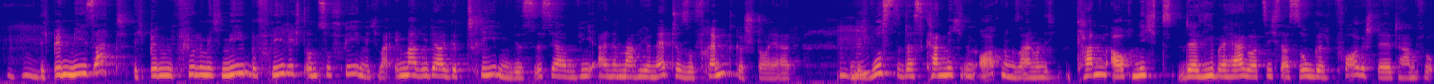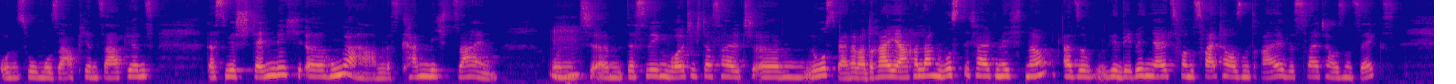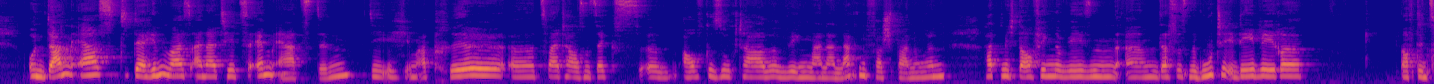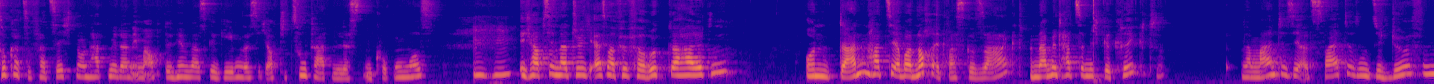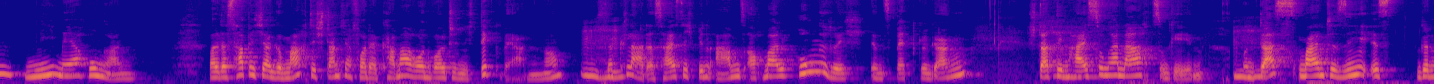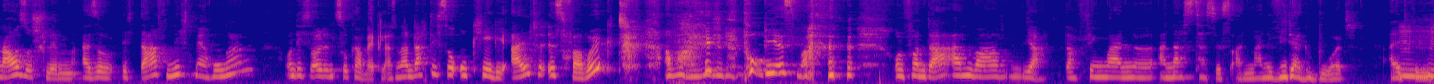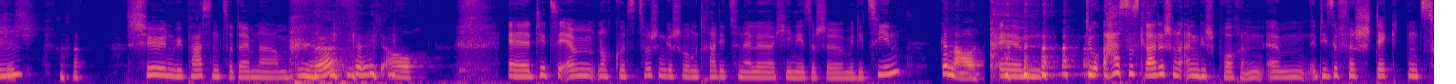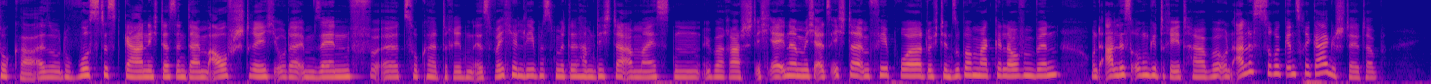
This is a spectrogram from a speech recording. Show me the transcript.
Mhm. Ich bin nie satt. Ich bin, fühle mich nie befriedigt und zufrieden. Ich war immer wieder getrieben. Das ist ja wie eine Marionette, so fremdgesteuert. Mhm. Und ich mhm. wusste, das kann nicht in Ordnung sein. Und ich kann auch nicht der liebe Herrgott sich das so vorgestellt haben für uns Homo sapiens sapiens, dass wir ständig äh, Hunger haben. Das kann nicht sein. Mhm. Und ähm, deswegen wollte ich das halt ähm, loswerden. Aber drei Jahre lang wusste ich halt nicht. Ne? Also wir reden ja jetzt von 2003 bis 2006. Und dann erst der Hinweis einer TCM-Ärztin, die ich im April äh, 2006 äh, aufgesucht habe wegen meiner Nackenverspannungen, hat mich darauf hingewiesen, ähm, dass es eine gute Idee wäre, auf den Zucker zu verzichten und hat mir dann eben auch den Hinweis gegeben, dass ich auf die Zutatenlisten gucken muss. Mhm. Ich habe sie natürlich erstmal für verrückt gehalten und dann hat sie aber noch etwas gesagt und damit hat sie mich gekriegt. dann meinte sie als zweites, und sie dürfen nie mehr hungern. Weil das habe ich ja gemacht. Ich stand ja vor der Kamera und wollte nicht dick werden. Ne? Mhm. Ist ja mhm. klar. Das heißt, ich bin abends auch mal hungrig ins Bett gegangen, statt dem Heißhunger nachzugehen. Mhm. Und das, meinte sie, ist genauso schlimm. Also ich darf nicht mehr hungern und ich soll den Zucker weglassen. Dann dachte ich so, okay, die alte ist verrückt, aber ich probiere es mal. Und von da an war, ja, da fing meine Anastasis an, meine Wiedergeburt, altgriechisch. Mhm. Schön, wie passend zu deinem Namen. Ne, finde ich auch. äh, TCM noch kurz zwischengeschoben, traditionelle chinesische Medizin. Genau. Ähm, du hast es gerade schon angesprochen, ähm, diese versteckten Zucker. Also du wusstest gar nicht, dass in deinem Aufstrich oder im Senf äh, Zucker drin ist. Welche Lebensmittel haben dich da am meisten überrascht? Ich erinnere mich, als ich da im Februar durch den Supermarkt gelaufen bin und alles umgedreht habe und alles zurück ins Regal gestellt habe.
